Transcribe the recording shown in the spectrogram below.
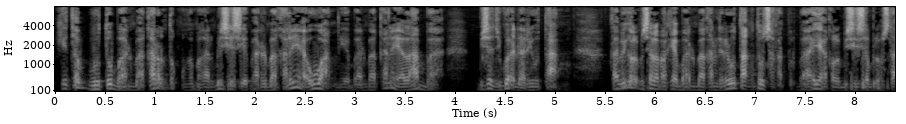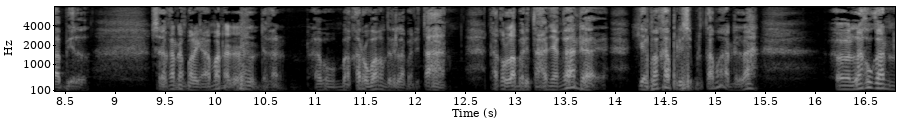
kita butuh bahan bakar untuk mengembangkan bisnis ya. Bahan bakarnya ya uang ya bahan bakarnya ya laba. Bisa juga dari utang tapi kalau misalnya pakai bahan bakar dari utang itu sangat berbahaya kalau bisnisnya belum stabil. Sedangkan yang paling aman adalah dengan eh, membakar uang dari laba ditahan. Nah kalau laba ditahan yang nggak ada ya maka prinsip pertama adalah uh, lakukan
